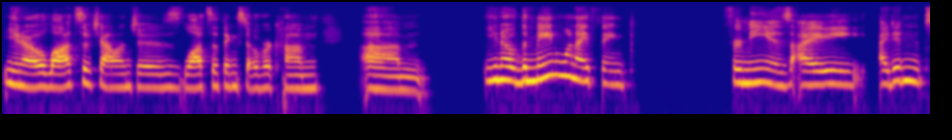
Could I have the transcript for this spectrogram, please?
you know, lots of challenges, lots of things to overcome. Um, you know, the main one I think for me is I I didn't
